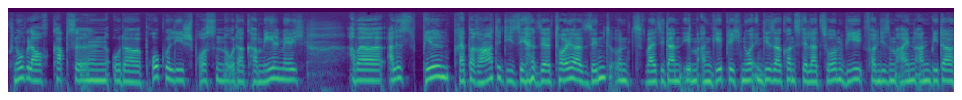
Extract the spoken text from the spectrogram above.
Knoblauchkapseln oder Brokkolisprossen oder Kamelmilch. Aber alles Pillenpräparate, die sehr, sehr teuer sind und weil sie dann eben angeblich nur in dieser Konstellation wie von diesem einen Anbieter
